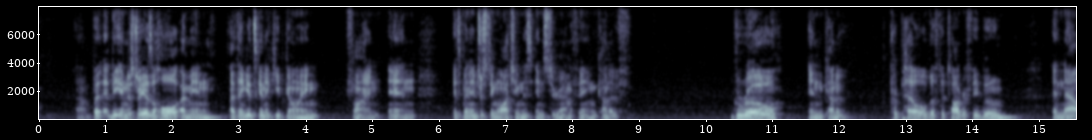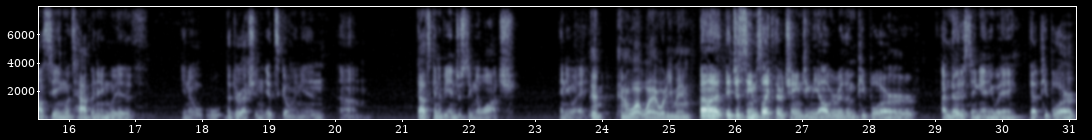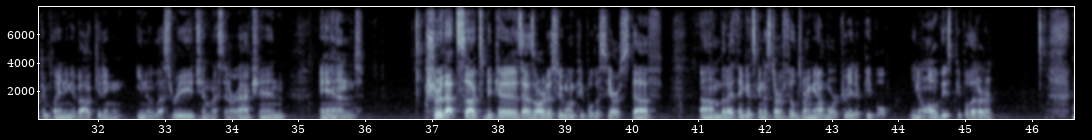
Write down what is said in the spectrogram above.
Um, but the industry as a whole, I mean, I think it's going to keep going fine. And it's been interesting watching this Instagram thing kind of grow and kind of propel the photography boom. And now seeing what's happening with, you know, the direction it's going in, um, that's going to be interesting to watch anyway. In in what way? What do you mean? Uh, it just seems like they're changing the algorithm. People are I'm noticing anyway that people are complaining about getting you know less reach and less interaction, and sure that sucks because as artists we want people to see our stuff, um, but I think it's going to start filtering out more creative people. You know, all of these people that are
